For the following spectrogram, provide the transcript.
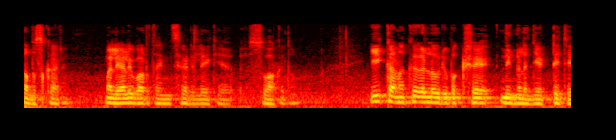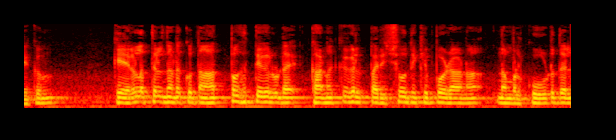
നമസ്കാരം. മലയാളി വാർത്ത ഇൻസൈഡിലേക്ക് സ്വാഗതം. ഈ കണക്കുകൾ ഒരുപക്ഷെ നിങ്ങൾ ഞെട്ടിച്ചേക്കും. കേരളത്തിൽ നടക്കുന്ന ആത്മഹത്യകളുടെ കണക്കുകൾ പരിശോധിക്കുമ്പോഴാണ് നമ്മൾ കൂടുതൽ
